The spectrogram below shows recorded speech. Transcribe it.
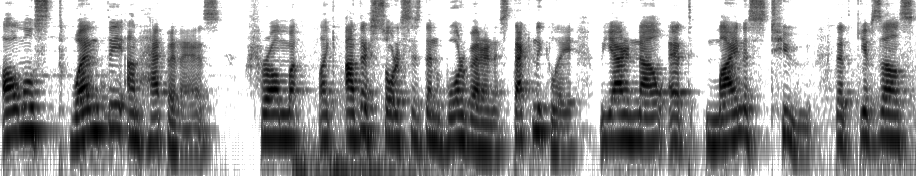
almost 20 unhappiness from like other sources than war weariness. Technically, we are now at minus 2. That gives us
